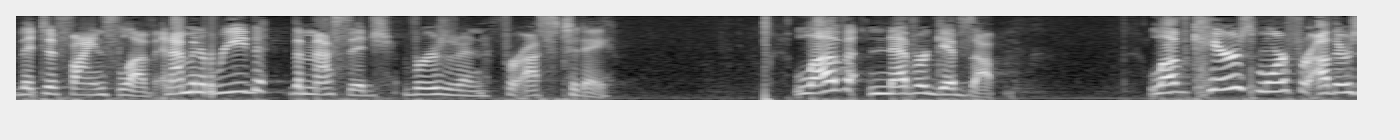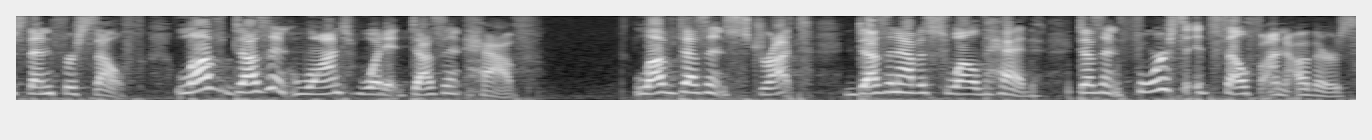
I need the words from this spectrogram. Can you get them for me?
that defines love. And I'm going to read the message version for us today. Love never gives up. Love cares more for others than for self. Love doesn't want what it doesn't have. Love doesn't strut, doesn't have a swelled head, doesn't force itself on others,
